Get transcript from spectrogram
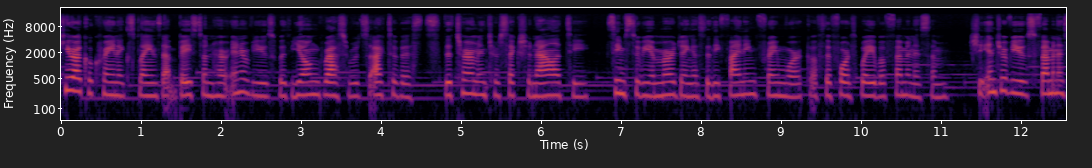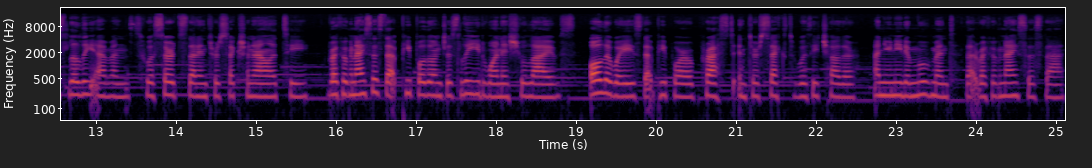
Kira Cochrane explains that based on her interviews with young grassroots activists, the term intersectionality seems to be emerging as the defining framework of the fourth wave of feminism. She interviews feminist Lily Evans, who asserts that intersectionality recognizes that people don't just lead one issue lives. All the ways that people are oppressed intersect with each other, and you need a movement that recognizes that.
